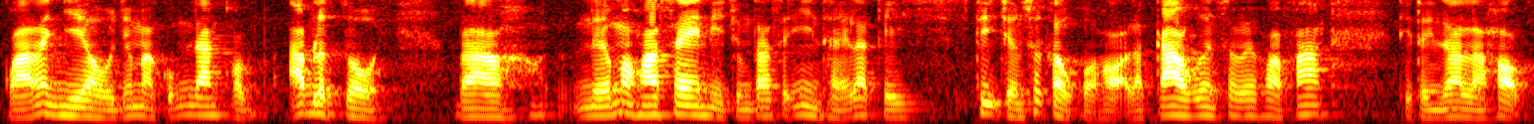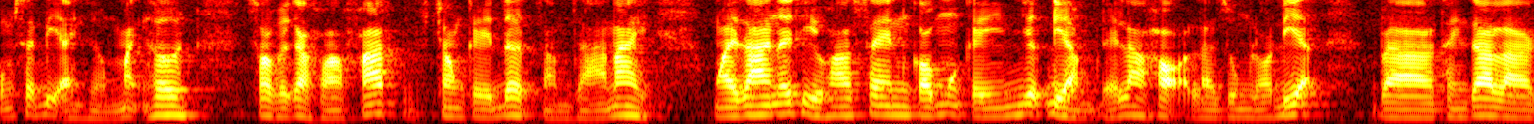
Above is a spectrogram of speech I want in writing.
quá là nhiều nhưng mà cũng đang có áp lực rồi và nếu mà Hoa Sen thì chúng ta sẽ nhìn thấy là cái thị trường xuất khẩu của họ là cao hơn so với Hòa Phát thì thành ra là họ cũng sẽ bị ảnh hưởng mạnh hơn so với cả Hòa Phát trong cái đợt giảm giá này. Ngoài ra nữa thì Hoa Sen có một cái nhược điểm, đấy là họ là dùng lò điện và thành ra là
